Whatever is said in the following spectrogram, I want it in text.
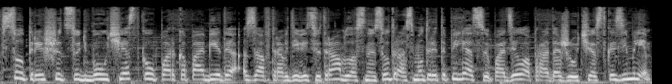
Суд решит судьбу участка у Парка Победы. Завтра в 9 утра областной суд рассмотрит апелляцию по делу о продаже участка земли.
